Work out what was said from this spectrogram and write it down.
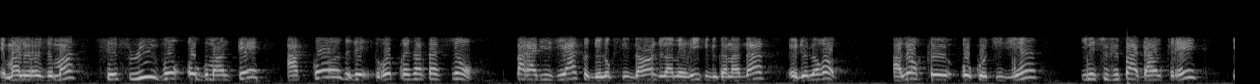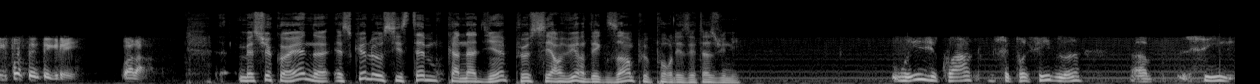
Et malheureusement, ces flux vont augmenter à cause des représentations paradisiaques de l'Occident, de l'Amérique, du Canada et de l'Europe. Alors qu'au quotidien, il ne suffit pas d'entrer, il faut s'intégrer. Voilà. Monsieur Cohen, est-ce que le système canadien peut servir d'exemple pour les États-Unis? Oui, je crois que c'est possible. Euh, si,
